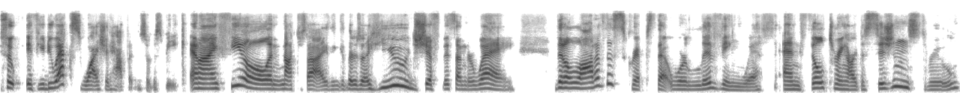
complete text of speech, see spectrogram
so if you do X, Y should happen, so to speak. And I feel, and not just I, I think there's a huge shift that's underway that a lot of the scripts that we're living with and filtering our decisions through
